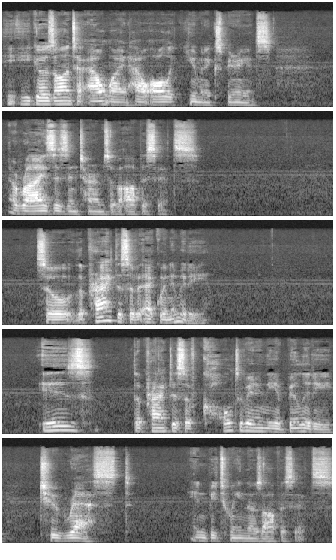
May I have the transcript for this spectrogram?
He, he goes on to outline how all human experience arises in terms of opposites. So the practice of equanimity is the practice of cultivating the ability to rest in between those opposites.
